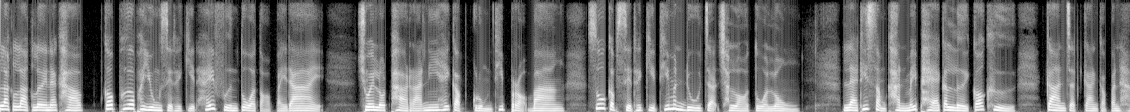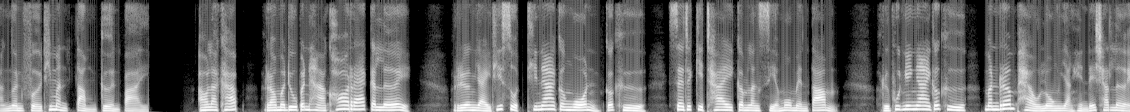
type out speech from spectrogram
หลักๆเลยนะครับ ก็เพื่อพยุงเศรษฐกิจให้ฟื้นตัวต่อไปได้ ช่วยลดภาระนี้ให้กับกลุ่มที่เปราะบาง สู้กับเศรษฐกิจที่มันดูจะชะลอตัวลง และที่สำคัญไม่แพ้กันเลยก็คือ การจัดการกับปัญหาเงินเฟอ้อที่มันต่ำเกินไป เอาล่ะครับ เรามาดูปัญหาข้อแรกกันเลย เรื่องใหญ่ที่สุดที่น่ากังวลก็คือ เศรษฐกิจไทยกำลังเสียโมเมนตัมหรือพูดง่าย ๆ ก็คือมันเริ่มแผ่วลงอย่างเห็นได้ชัดเลย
